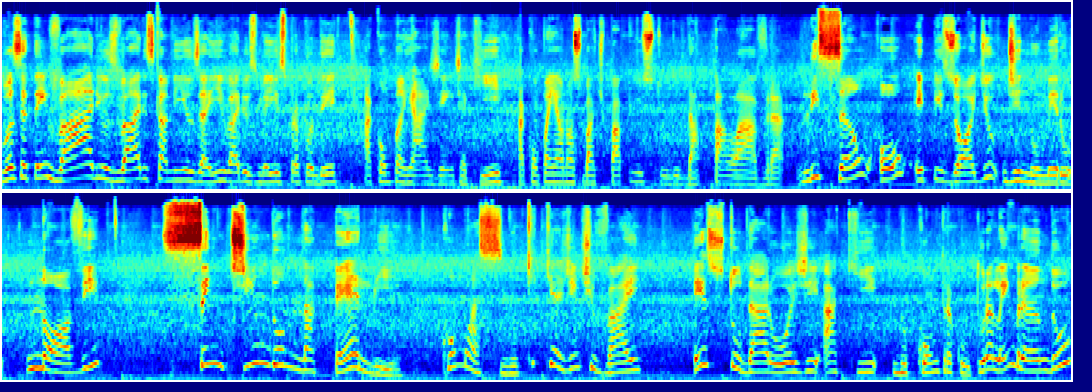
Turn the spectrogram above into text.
Você tem vários, vários caminhos aí, vários meios para poder acompanhar a gente aqui, acompanhar o nosso bate-papo e o estudo da palavra. Lição ou episódio de número 9, Sentindo na pele. Como assim? O que, que a gente vai estudar hoje aqui no Contra Cultura? Lembrando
